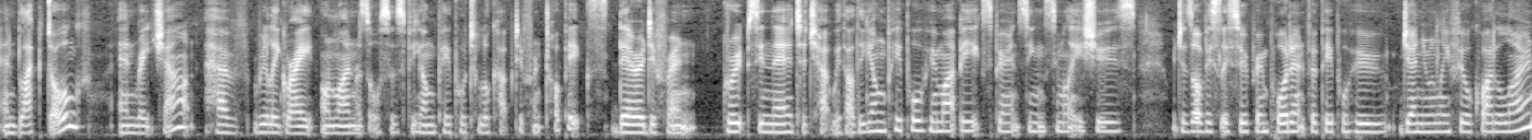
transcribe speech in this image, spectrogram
and Black Dog and Reach Out have really great online resources for young people to look up different topics. There are different groups in there to chat with other young people who might be experiencing similar issues, which is obviously super important for people who genuinely feel quite alone.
